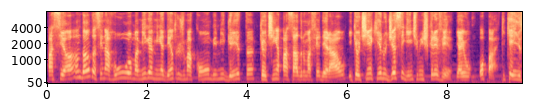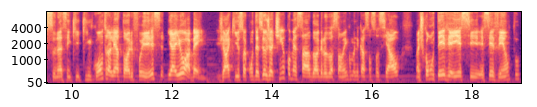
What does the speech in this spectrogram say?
passeando, andando assim na rua, uma amiga minha dentro de uma Kombi me grita que eu tinha passado numa federal e que eu tinha que ir no dia seguinte me inscrever. E aí eu, opa, o que, que é isso, né? Assim, que, que encontro aleatório foi esse? E aí eu, ah, bem, já que isso aconteceu, eu já tinha começado a graduação em comunicação social, mas como teve aí esse, esse evento,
